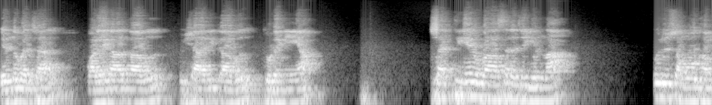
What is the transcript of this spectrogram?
എന്ന് വെച്ചാൽ വളയകാർക്കാവ് വിഷാരിക്കാവ് തുടങ്ങിയ ശക്തിയെ ഉപാസന ചെയ്യുന്ന ഒരു സമൂഹം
